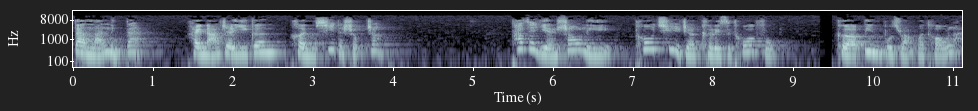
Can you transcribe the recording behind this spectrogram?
淡蓝领带。还拿着一根很细的手杖。他在眼梢里偷觑着克里斯托夫，可并不转过头来，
